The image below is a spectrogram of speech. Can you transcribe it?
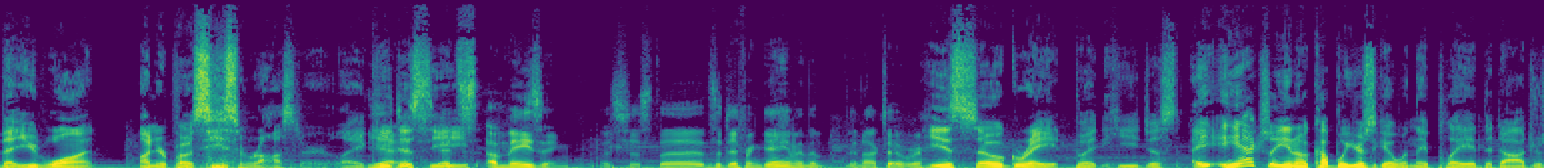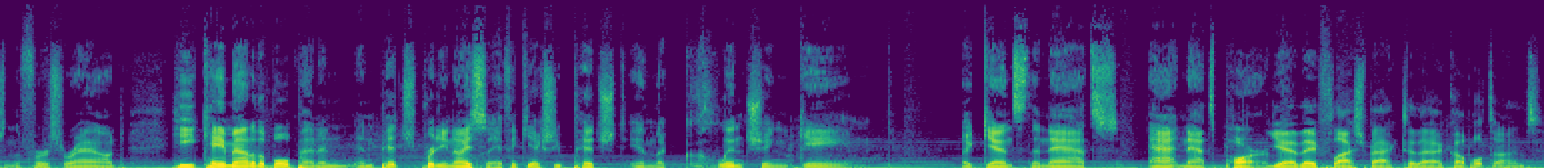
that you'd want on your postseason roster. Like yeah, he just it's, he, it's amazing. It's just uh, it's a different game in the in October. He is so great, but he just he actually you know a couple years ago when they played the Dodgers in the first round, he came out of the bullpen and, and pitched pretty nicely. I think he actually pitched in the clinching game against the Nats at Nats Park. Yeah, they flash back to that a couple times.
